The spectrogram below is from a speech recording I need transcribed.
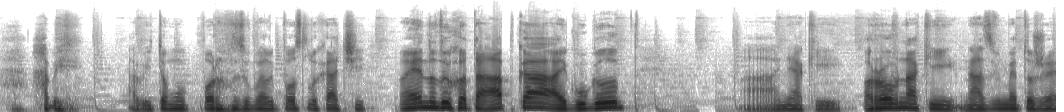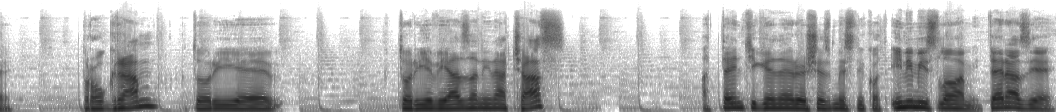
aby, aby tomu porozumeli posluchači. No jednoducho tá apka, aj Google a nejaký rovnaký, nazvime to, že program, ktorý je, ktorý je viazaný na čas a ten ti generuje 6-miestný kód. Inými slovami, teraz je,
